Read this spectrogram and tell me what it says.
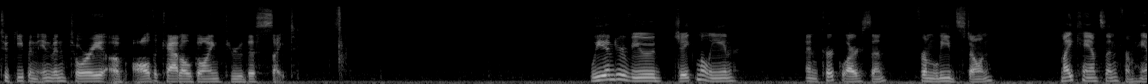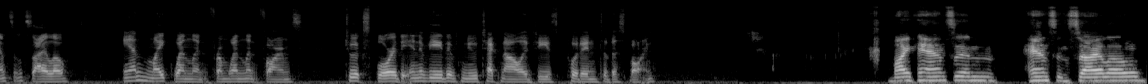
to keep an inventory of all the cattle going through this site. We interviewed Jake Moline and Kirk Larson from Leedstone, Mike Hanson from Hanson Silo, and Mike Wendlandt from Wendlandt Farms to explore the innovative new technologies put into this barn. Mike Hanson, Hanson Silo.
